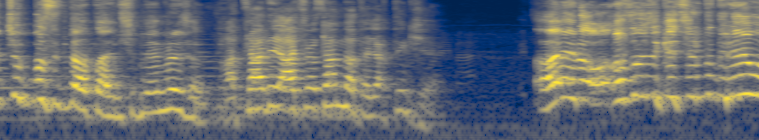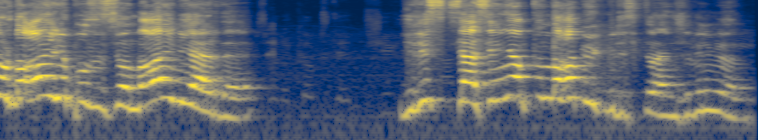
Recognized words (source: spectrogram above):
Evet çok basit bir hataydı şimdi Emrecan. Hata diye açmasan da atacaktın ki. Hayır az önce kaçırdı direğe vurdu aynı pozisyonda aynı yerde. Risk ya senin yaptığın daha büyük bir riskti bence bilmiyorum.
